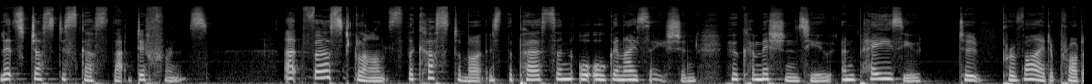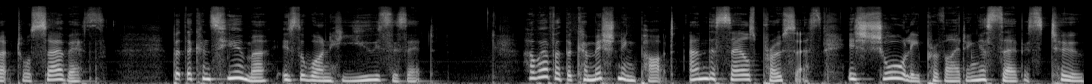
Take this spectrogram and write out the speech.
Let's just discuss that difference. At first glance, the customer is the person or organisation who commissions you and pays you to provide a product or service. But the consumer is the one who uses it. However, the commissioning part and the sales process is surely providing a service too,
